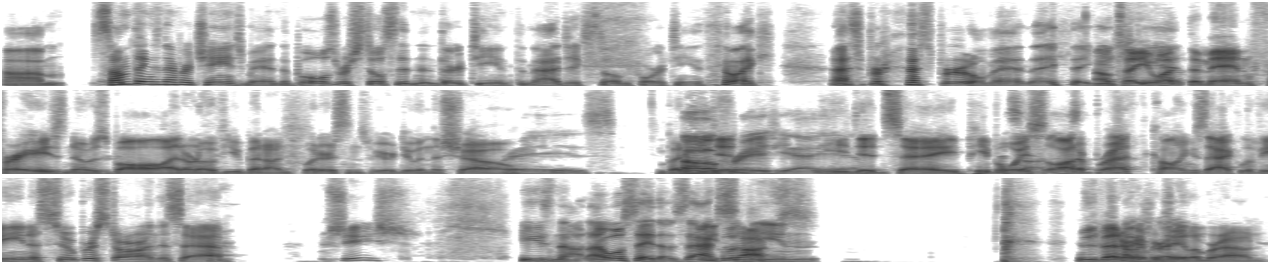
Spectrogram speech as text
Um, some things never change, man. The Bulls were still sitting in 13th, the Magic still in 14th. like that's br- that's brutal, man. They, they I'll tell you what, can't the man phrase knows ball. I don't know if you've been on Twitter since we were doing the show, praise. But Oh, he did. phrase, yeah, He did say people waste a lot of breath calling Zach LaVine a superstar on this app. Sheesh. He's not. I will say though, Zach sucks. LaVine, Who's better, him or right. Jaylen Brown?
